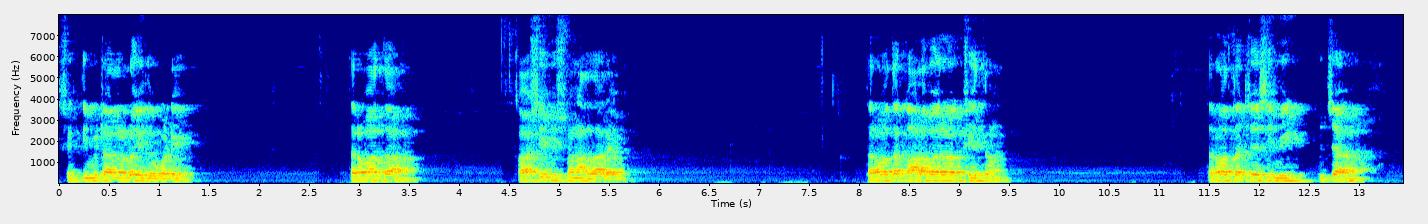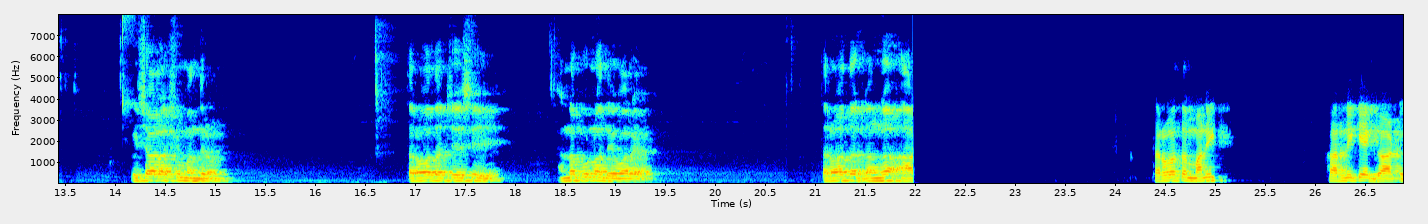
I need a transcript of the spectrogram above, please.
శక్తిపీఠాలలో ఇది ఒకటి. తర్వాత కాశీ విశ్వనాథ ఆలయం. తర్వాత కాలభైరవ క్షేత్రం. తర్వాత వచ్చేసి వి విచా విశాలక్ష్మి మందిరం. తర్వాత వచ్చేసి అన్నపూర్ణ దేవాలయం. తర్వాత గంగా ఆ- తర్వాత మణి కర్ణికే ఘాట్.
